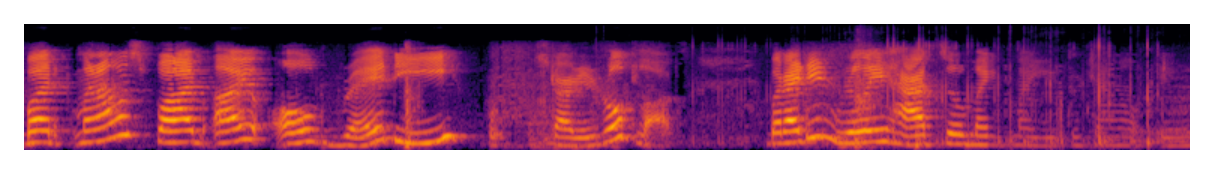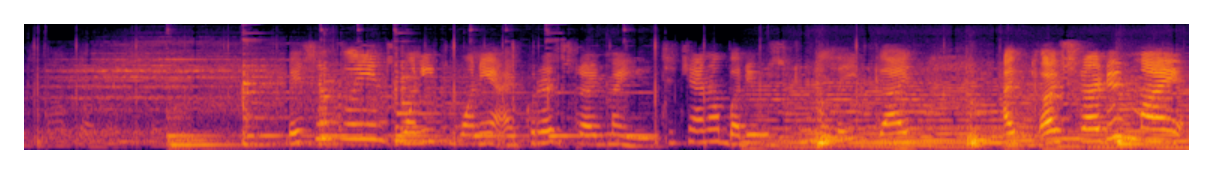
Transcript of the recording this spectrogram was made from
But when I was five, I already started Roblox. But I didn't really have to make my YouTube channel. It was not that necessary. Basically, in 2020, I could have started my YouTube channel, but it was too late, guys. I, I started my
